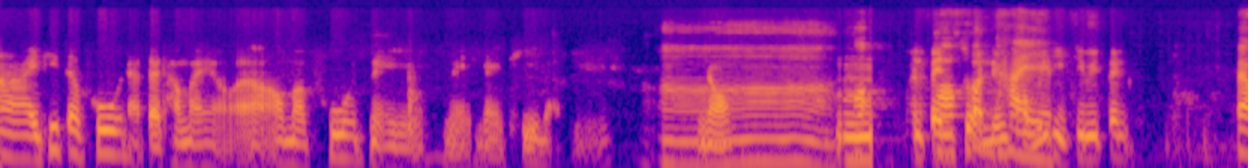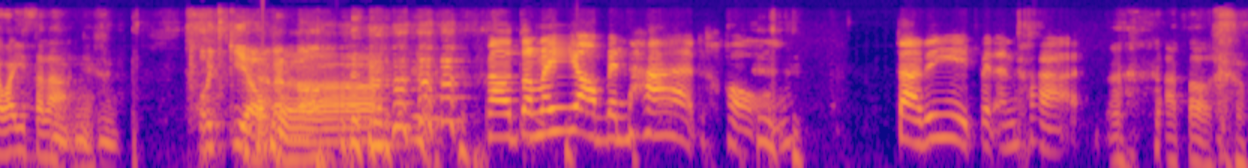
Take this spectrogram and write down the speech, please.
อายที่จะพูดแต่ทำไมเอาเอามาพูดในในในที่แบบนี้เนอะมันเป็นส่วนหนึ่งของวิถีชีวิตเป็น แปลว่าอิสระไงโอ้ยเกี่ยวกันเนาะเราจะไม่ยอมเป็นทาสของ จารีตเป็นอันขาดอะอะต่อครับ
